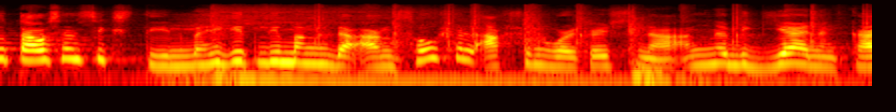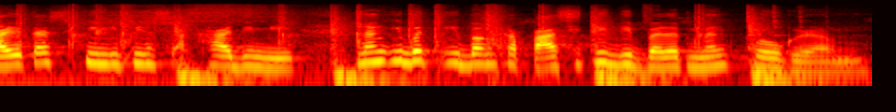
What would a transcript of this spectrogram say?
2016, mahigit limang daang social action workers na ang nabigyan ng Caritas Philippines Academy ng iba't ibang capacity development program.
